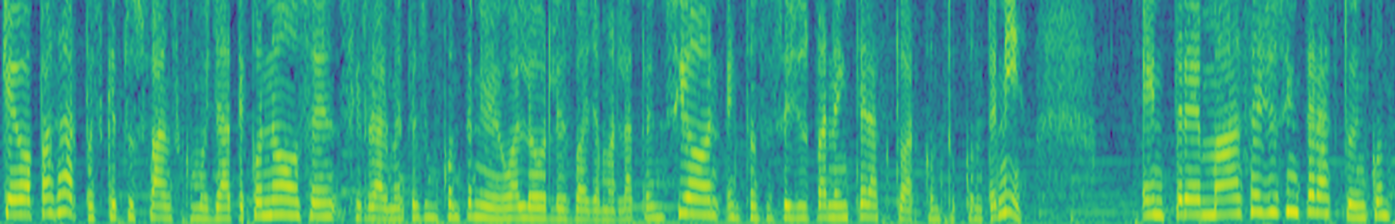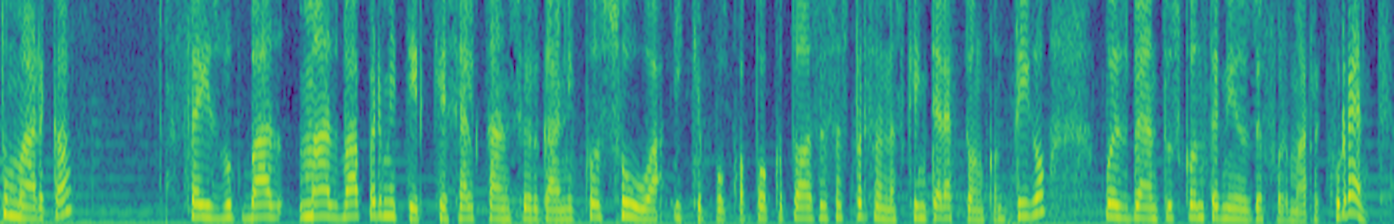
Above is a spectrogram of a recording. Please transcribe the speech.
¿Qué va a pasar? Pues que tus fans, como ya te conocen, si realmente es un contenido de valor, les va a llamar la atención, entonces ellos van a interactuar con tu contenido. Entre más ellos interactúen con tu marca, Facebook más va a permitir que ese alcance orgánico suba y que poco a poco todas esas personas que interactúan contigo pues vean tus contenidos de forma recurrente.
